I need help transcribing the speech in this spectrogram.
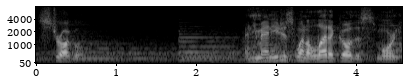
struggle, and man, you just want to let it go this morning.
